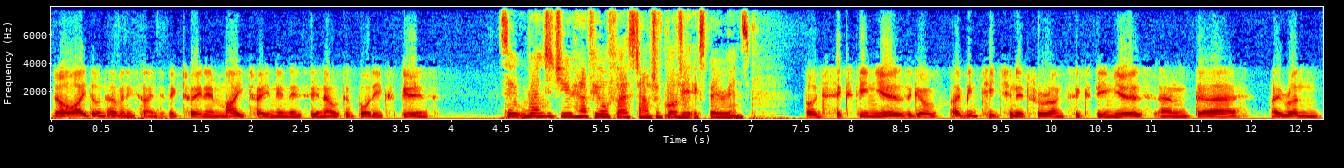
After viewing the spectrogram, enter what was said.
No, I don't have any scientific training. My training is in out of body experience. So when did you have your first out of body experience? About 16 years ago. I've been teaching it for around 16 years, and uh, I run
